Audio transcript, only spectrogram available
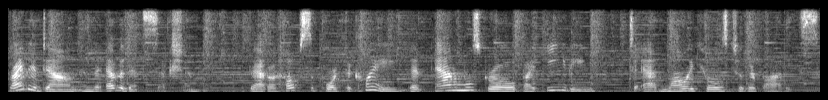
write it down in the evidence section. That'll help support the claim that animals grow by eating to add molecules to their bodies.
